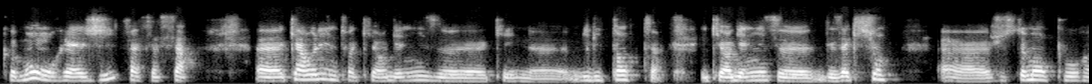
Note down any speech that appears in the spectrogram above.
Comment on réagit face à ça? Caroline toi qui organise qui est une militante et qui organise des actions justement pour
